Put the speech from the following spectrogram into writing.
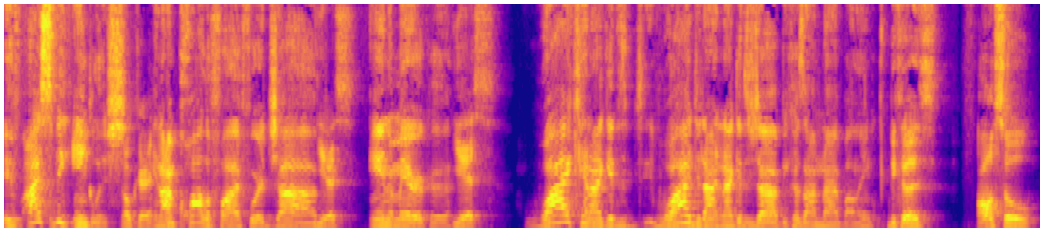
if I speak English, Okay. and I'm qualified for a job Yes. in America, Yes. why can I get? The, why did I not get the job because I'm not bilingual? Because also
